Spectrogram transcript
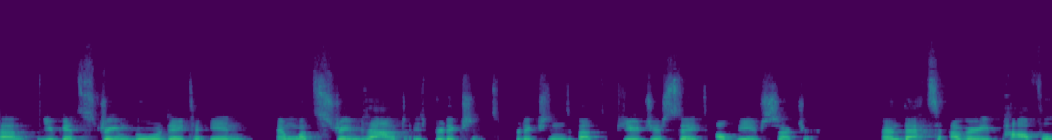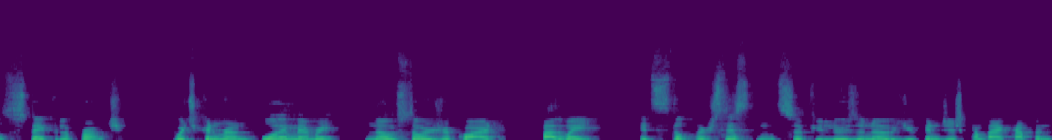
um, you get streamed raw data in, and what streams out is predictions, predictions about the future state of the infrastructure. And that's a very powerful stateful approach, which can run all in memory, no storage required. By the way, it's still persistent. So if you lose a node, you can just come back up and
